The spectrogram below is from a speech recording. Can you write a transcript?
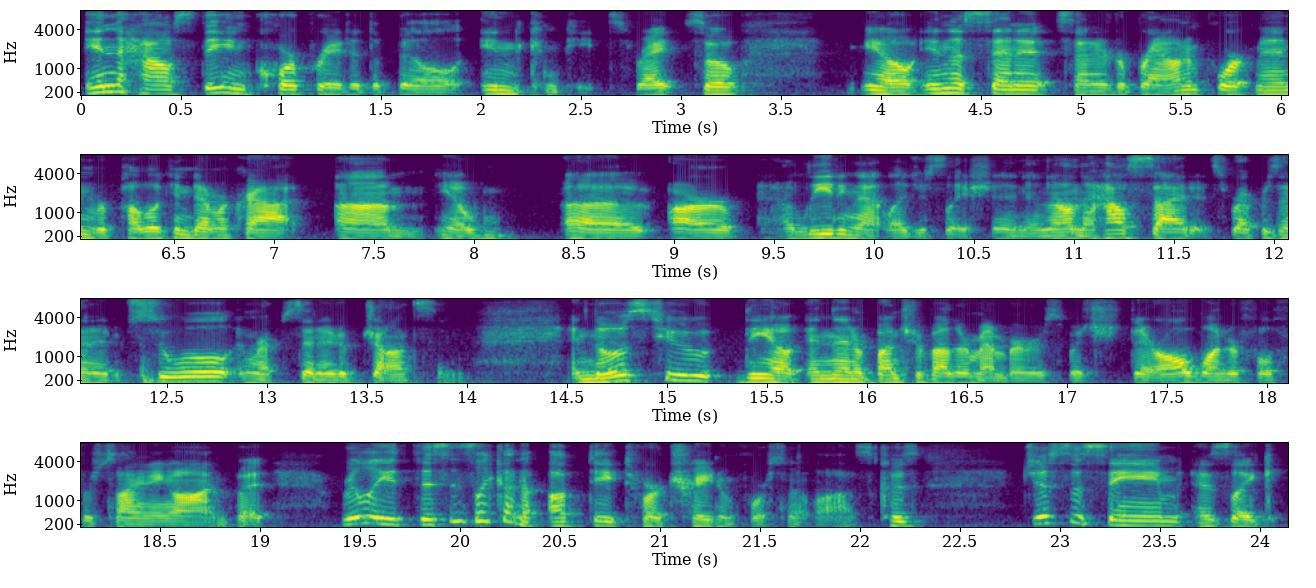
in the House, they incorporated the bill in competes, right? So, you know, in the Senate, Senator Brown and Portman, Republican, Democrat, um, you know, uh, are, are leading that legislation, and on the House side, it's Representative Sewell and Representative Johnson. And those two, you know, and then a bunch of other members, which they're all wonderful for signing on. But really this is like an update to our trade enforcement laws because just the same as like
